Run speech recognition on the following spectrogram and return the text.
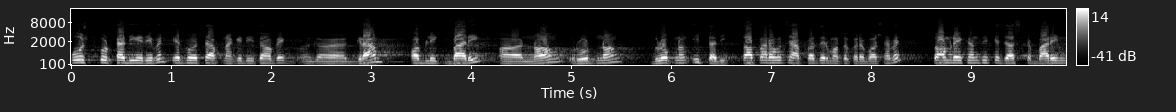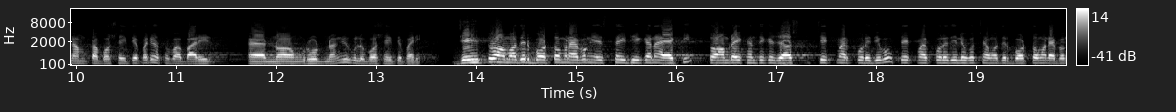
পোস্ট কোডটা দিয়ে দিবেন, এরপর হচ্ছে আপনাকে দিতে হবে গ্রাম, অবলিক বাড়ি নং, রোড নং, ব্লক নং ইত্যাদি, তো আপনারা হচ্ছে আপনাদের মতো করে বসাবেন, তো আমরা এখান থেকে জাস্ট বাড়ির নামটা বসাইতে পারি, অথবা বাড়ির নং, রোড নং এগুলো বসাইতে পারি। যেহেতু আমাদের বর্তমান এবং স্থায়ী ঠিকানা একই, তো আমরা এখান থেকে জাস্ট চেক মার্ক করে দিব। চেক মার্ক করে দিলে হচ্ছে আমাদের বর্তমান এবং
